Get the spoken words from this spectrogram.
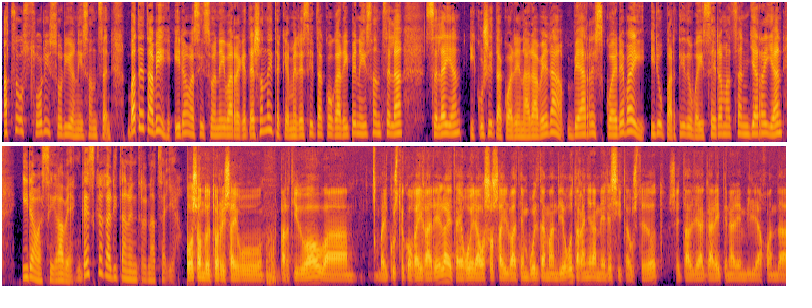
atzo zori zorian izan zen. Bat eta bi, irabazi zuen Eibarrek, eta esan daiteke merezitako garipena izan zela, zelaian ikusitakoaren arabera, beharrezkoa ere bai, hiru partidu bai zeramatzan jarraian, irabazi gabe. Gaizka garitan entrenatzailea. Oso ondo etorri zaigu partidu hau, ba, ba ikusteko gai garela eta egoera oso zail baten buelta eman diogu eta gainera merezita uste dut, ze taldeak garaipenaren bila joan da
